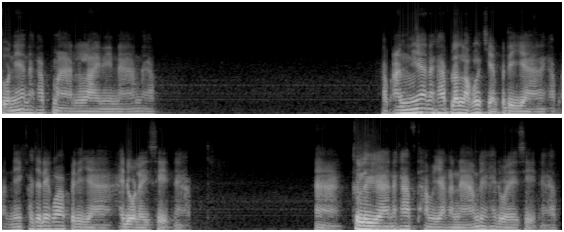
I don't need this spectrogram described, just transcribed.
ตัวนี้นะครับมาละลายในน้ำนะครับครับอันนี้นะครับแล้วเราก็เขียนปฏิยานะครับ อันนี้เขาจะเรียกว่าปฏิยาไฮโดรไลซิสนะครับอ่าเกลือนะครับทำยากันน้ำด้วยไฮโดรไลซิสนะครับ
